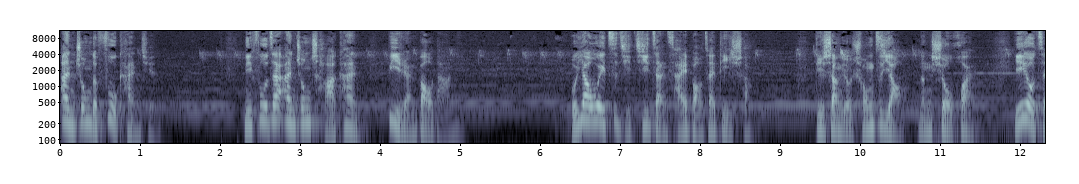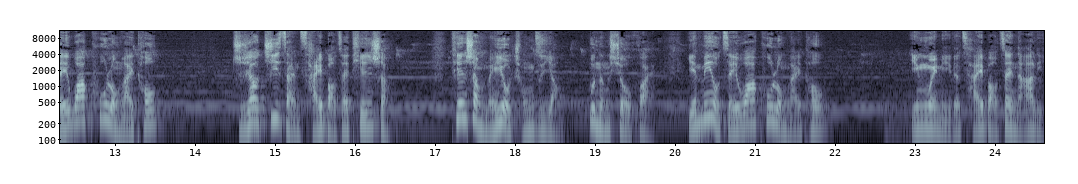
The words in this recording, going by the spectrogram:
暗中的父看见。你父在暗中查看，必然报答你。不要为自己积攒财宝在地上，地上有虫子咬，能锈坏；也有贼挖窟窿来偷。只要积攒财宝在天上，天上没有虫子咬，不能锈坏。也没有贼挖窟窿来偷，因为你的财宝在哪里，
